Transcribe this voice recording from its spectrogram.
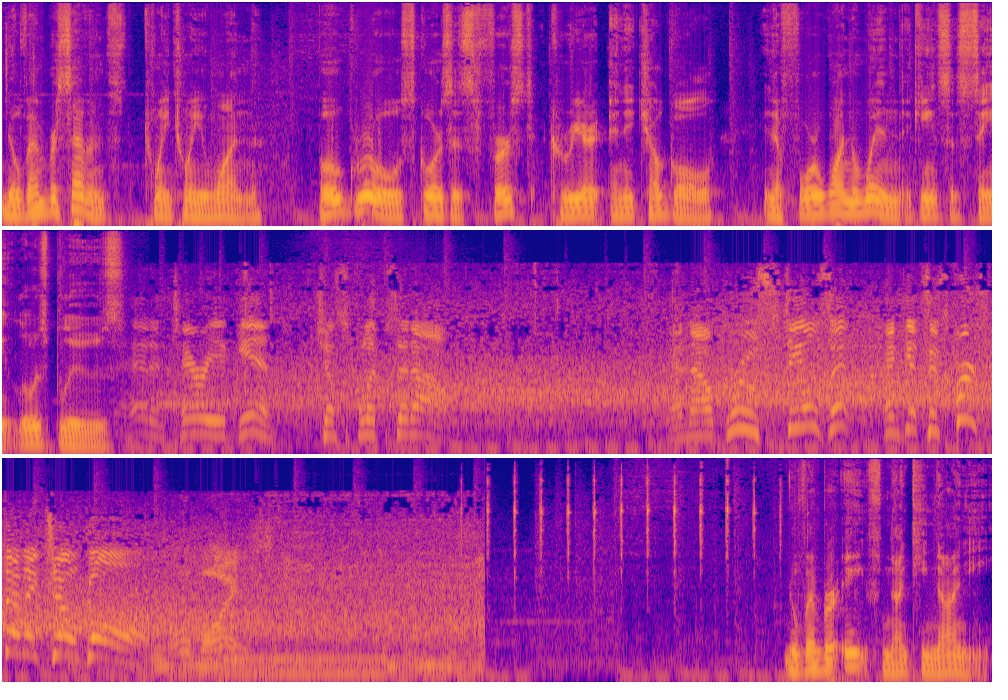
November 7th, 2021. Bo Groulx scores his first career NHL goal in a 4-1 win against the St. Louis Blues. Head and Terry again just flips it out. And now Groulx steals it and gets his first NHL goal. Oh boy. November 8th, 1990.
